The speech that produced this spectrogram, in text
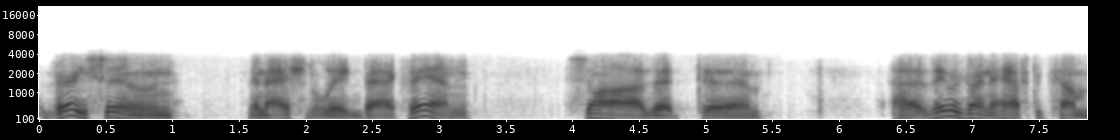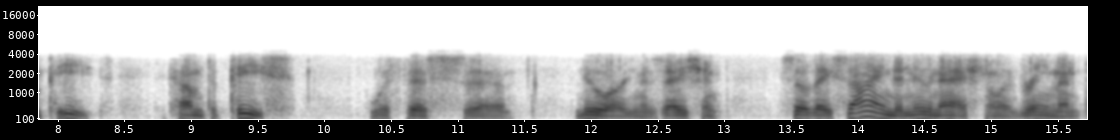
very soon the National League back then saw that uh, uh, they were going to have to come peace, come to peace with this uh, new organization. So they signed a new national agreement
